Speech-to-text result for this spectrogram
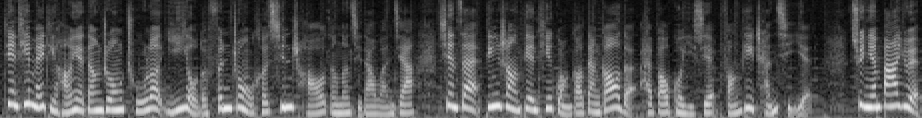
电梯媒体行业当中，除了已有的分众和新潮等等几大玩家，现在盯上电梯广告蛋糕的还包括一些房地产企业。去年八月，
